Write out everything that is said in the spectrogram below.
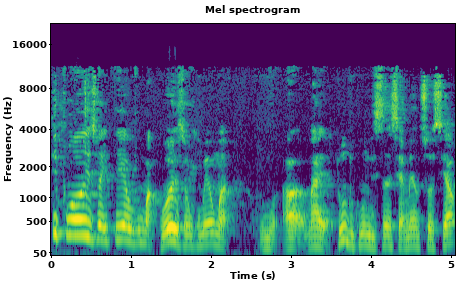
depois vai ter alguma coisa, vão comer uma, uma- mas tudo com distanciamento social.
